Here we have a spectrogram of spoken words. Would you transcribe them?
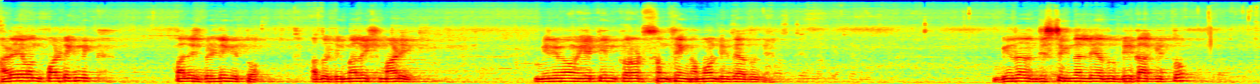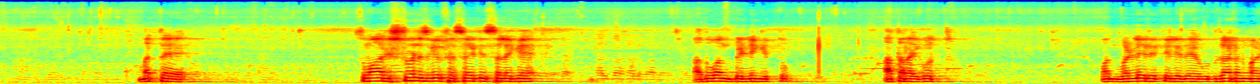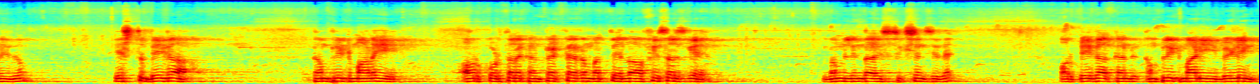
ಹಳೆಯ ಒಂದು ಪಾಲಿಟೆಕ್ನಿಕ್ ಕಾಲೇಜ್ ಬಿಲ್ಡಿಂಗ್ ಇತ್ತು. ಅದು ಡಿಮಾಲಿಷ್ ಮಾಡಿ minimum eighteen crore something amount ಇದೆ ಅದು ಬೀದರ್ ಡಿಸ್ಟಿಕ್ನಲ್ಲಿ ಅದು ಬೇಕಾಗಿತ್ತು. ಮತ್ತು ಸುಮಾರು ಸ್ಟೂಡೆಂಟ್ಸ್ಗೆ ಫೆಸಿಲಿಟೀಸ್ ಸಲಗೆ ಅದು ಒಂದು ಬಿಲ್ಡಿಂಗ್ ಇತ್ತು. ಆ ಥರ ಇವತ್ತು ಒಂದು ಒಳ್ಳೆ ರೀತಿಯಲ್ಲಿದೆ ಉದ್ಘಾಟನೆ ಮಾಡಿದ್ದು. ಎಷ್ಟು ಬೇಗ ಕಂಪ್ಲೀಟ್ ಮಾಡಿ ಅವ್ರು ಕೊಡ್ತಾರೆ ಕಾಂಟ್ರಾಕ್ಟರ್ ಮತ್ತು ಎಲ್ಲ ಆಫೀಸರ್ಸ್ಗೆ ನಮ್ಮಲ್ಲಿಂದ ರಿಸ್ಟ್ರಿಕ್ಷನ್ಸ್ ಇದೆ. ಅವ್ರು ಬೇಗ ಕಂಪ್ಲೀಟ್ ಮಾಡಿ ಈ ಬಿಲ್ಡಿಂಗ್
